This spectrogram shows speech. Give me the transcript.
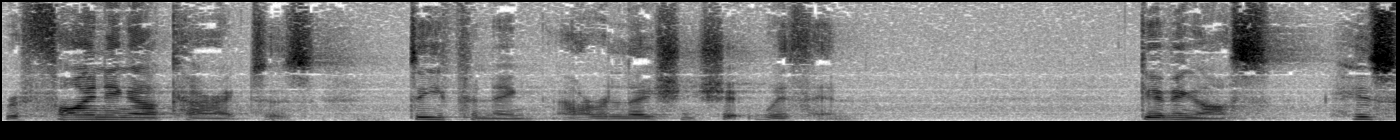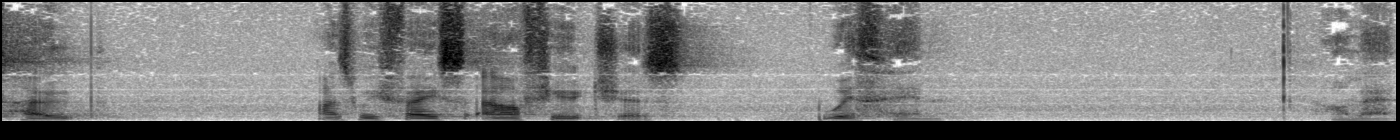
refining our characters, deepening our relationship with him, giving us his hope as we face our futures with him. Amen.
